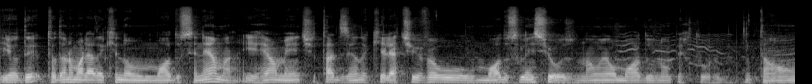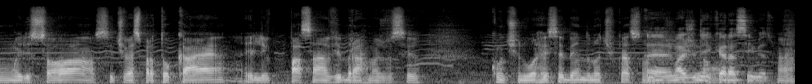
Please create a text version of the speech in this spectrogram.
E eu tô dando uma olhada aqui no modo cinema e realmente está dizendo que ele ativa o modo silencioso, não é o modo não perturba. Então ele só, se tivesse para tocar, ele passa a vibrar, mas você continua recebendo notificações. É, imaginei então, que era assim mesmo. É.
